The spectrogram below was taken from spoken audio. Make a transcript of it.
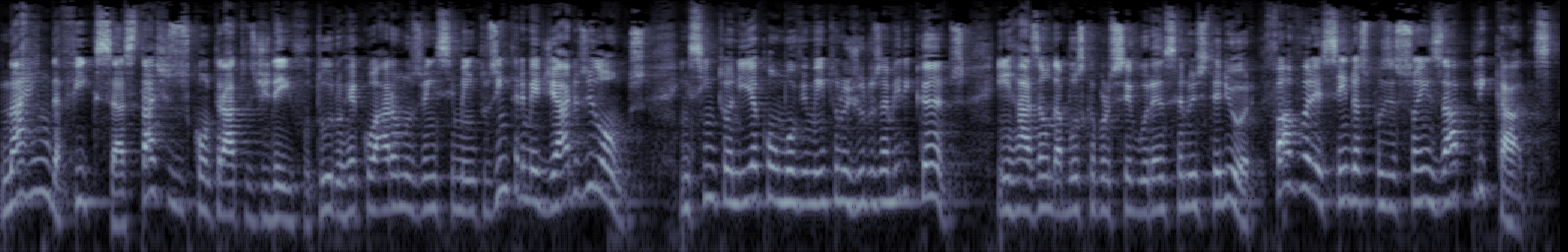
Na renda fixa, as taxas dos contratos de DI futuro recuaram nos vencimentos intermediários e longos, em sintonia com o movimento nos juros americanos, em razão da busca por segurança no exterior, favorecendo as posições aplicadas.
